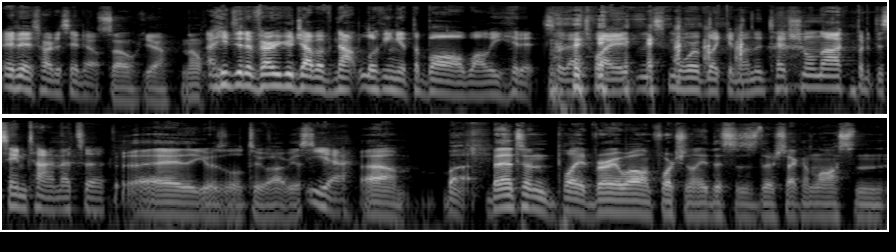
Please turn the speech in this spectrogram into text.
it is hard to say no So yeah, no. he did a very good job of not looking at the ball while he hit it so that's why it's more of like an unintentional knock but at the same time that's a I think it was a little too obvious. yeah Um, but Benetton played very well. Unfortunately, this is their second loss in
